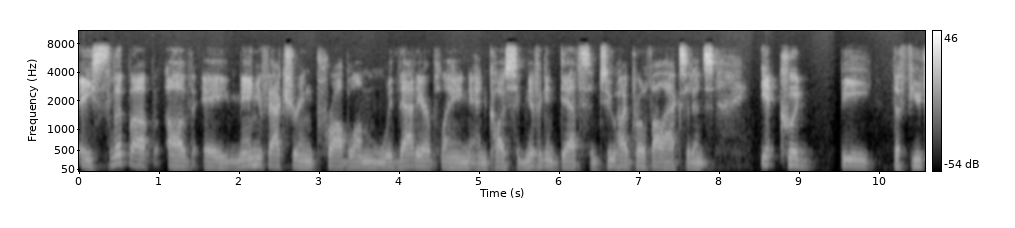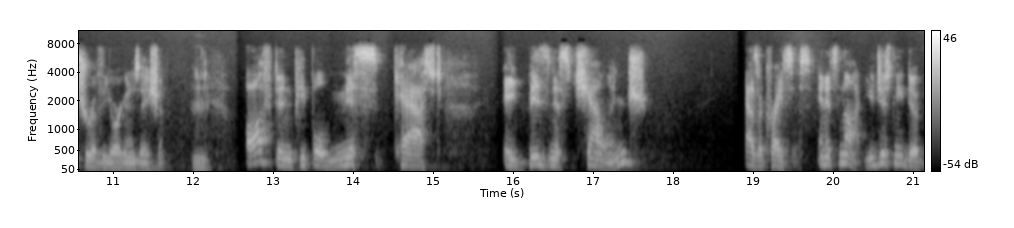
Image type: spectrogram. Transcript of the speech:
a slip up of a manufacturing problem with that airplane and cause significant deaths and two high profile accidents, it could be the future of the organization. Mm. Often people miscast a business challenge as a crisis. And it's not. You just need to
